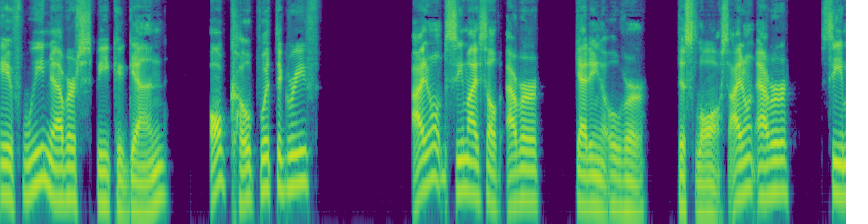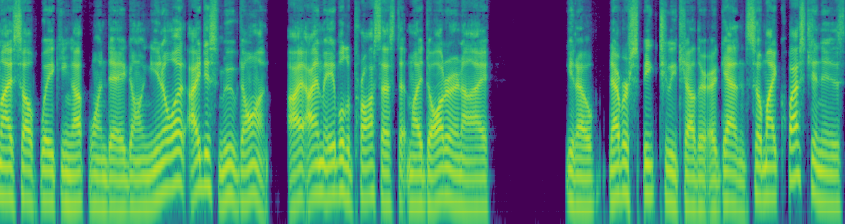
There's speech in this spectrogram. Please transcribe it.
if we never speak again, I'll cope with the grief. I don't see myself ever getting over this loss. I don't ever see myself waking up one day going, you know what? I just moved on. I, I'm able to process that my daughter and I you know, never speak to each other again. So my question is,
